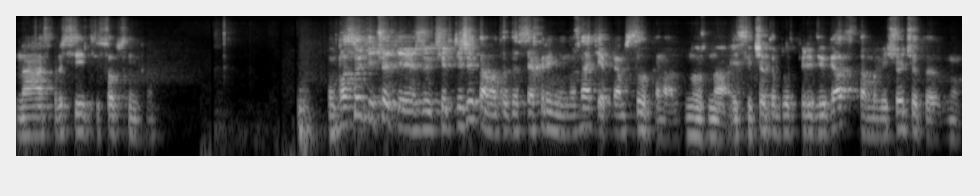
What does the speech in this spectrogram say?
На спросите собственника. Ну, по сути, что тебе же чертежи, там вот эта вся хрень не нужна, тебе прям ссылка нам нужна. Если что-то будет передвигаться там или еще что-то, ну,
